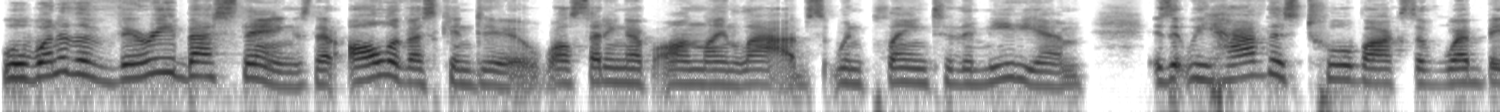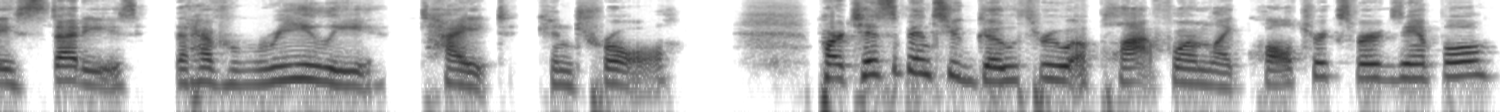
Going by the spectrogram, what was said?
Well, one of the very best things that all of us can do while setting up online labs when playing to the medium is that we have this toolbox of web-based studies that have really tight control. Participants who go through a platform like Qualtrics, for example,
